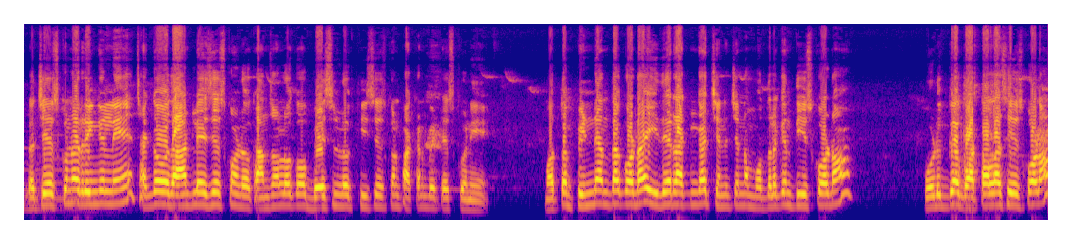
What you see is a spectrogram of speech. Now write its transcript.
ఇలా చేసుకున్న రింగుల్ని చక్కగా దాంట్లో వేసేసుకోండి. కంచంలోకి ఒక బేసిన్లోకి తీసేసుకొని పక్కన పెట్టేసుకొని. మొత్తం పిండి అంతా కూడా ఇదే రకంగా చిన్న చిన్న ముద్దల కింద తీసుకోవడం పొడుగ్గా గొట్టాలా చేసుకోవడం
